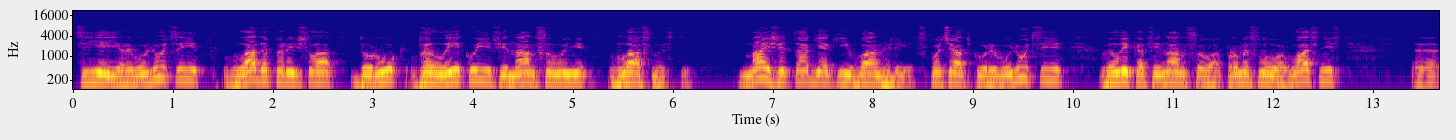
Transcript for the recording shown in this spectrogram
цієї революції влада перейшла до рук великої фінансової власності. Майже так, як і в Англії. Спочатку революції велика фінансова промислова власність е,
